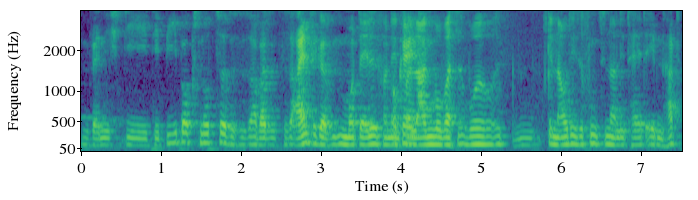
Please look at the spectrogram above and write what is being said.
wenn ich die, die B-Box nutze, das ist aber das einzige Modell von den okay. Verlagen, wo, was, wo genau diese Funktionalität eben hat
